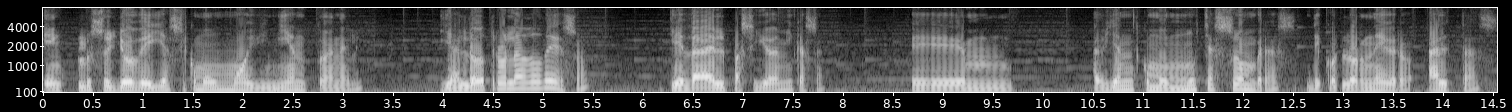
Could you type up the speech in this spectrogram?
E incluso yo veía así como un movimiento en él. Y al otro lado de eso, que da el pasillo de mi casa, em, habían como muchas sombras de color negro altas,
